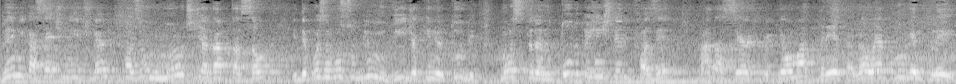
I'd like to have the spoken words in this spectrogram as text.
do MK7 Mini tivemos que fazer um monte de adaptação e depois eu vou subir um vídeo aqui no YouTube mostrando tudo que a gente teve que fazer para dar certo, porque é uma treta, não é plug and play.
